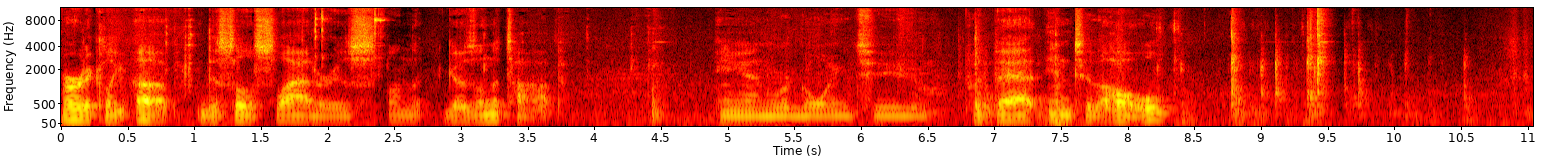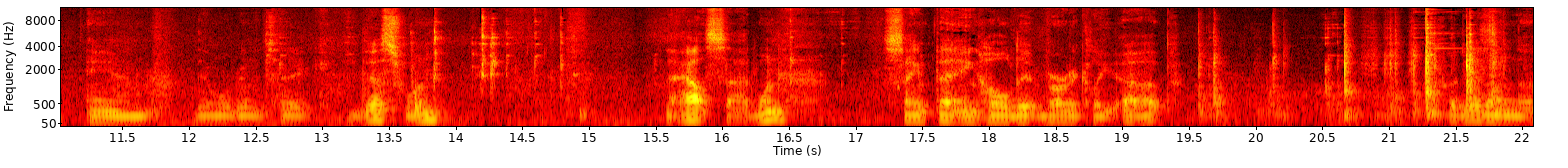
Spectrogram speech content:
vertically up. This little slider is on the goes on the top. And we're going to put that into the hole and then we're going to take this one the outside one same thing hold it vertically up. Put it on the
